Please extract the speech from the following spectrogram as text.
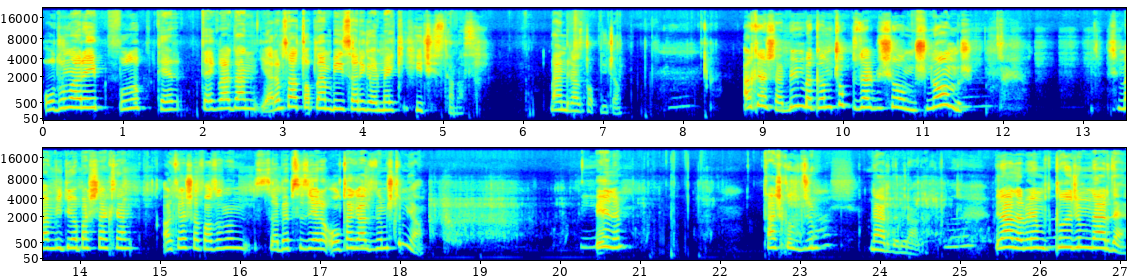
odun arayıp bulup ter- tekrardan yarım saat toplayan bir insanı görmek hiç istemez. Ben biraz toplayacağım. Arkadaşlar benim bakalım çok güzel bir şey olmuş. Ne olmuş? Şimdi ben videoya başlarken arkadaşlar fazlanın sebepsiz yere olta geldi demiştim ya. Benim taş kılıcım nerede birader? Birader benim kılıcım nerede?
